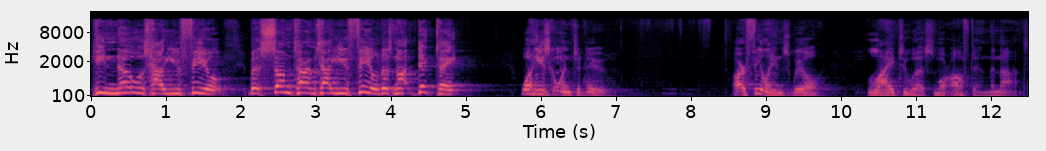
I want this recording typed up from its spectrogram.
he knows how you feel, but sometimes how you feel does not dictate what he's going to do. Our feelings will lie to us more often than not.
